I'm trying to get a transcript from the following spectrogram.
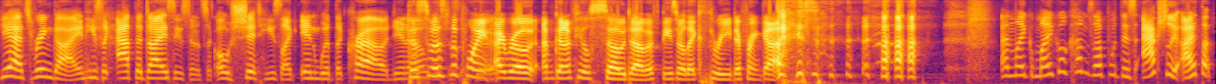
yeah, it's ring guy, and he's like at the diocese, and it's like, oh shit, he's like in with the crowd, you know. this was which the point good. I wrote. I'm gonna feel so dumb if these are like three different guys. and like Michael comes up with this. Actually, I thought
